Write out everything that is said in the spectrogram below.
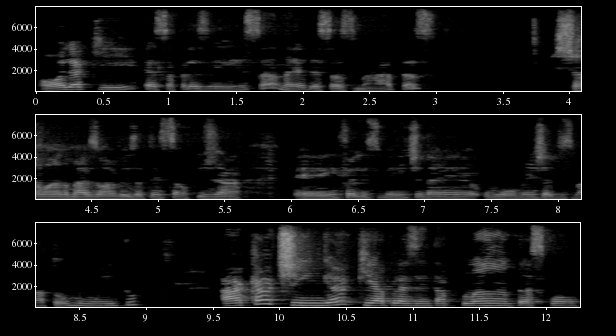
Olha aqui essa presença né, dessas matas, chamando mais uma vez a atenção que já, é, infelizmente, né, o homem já desmatou muito. A caatinga, que apresenta plantas com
